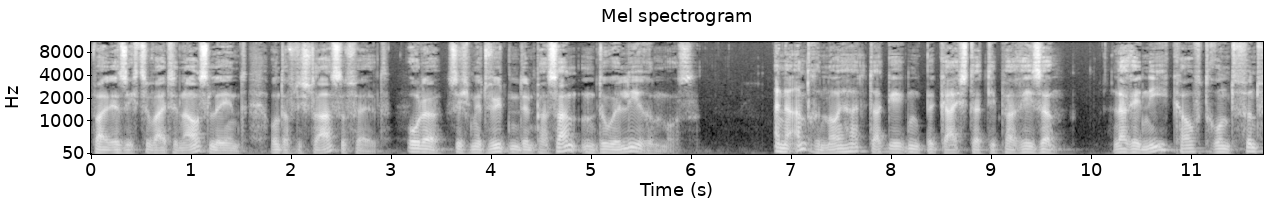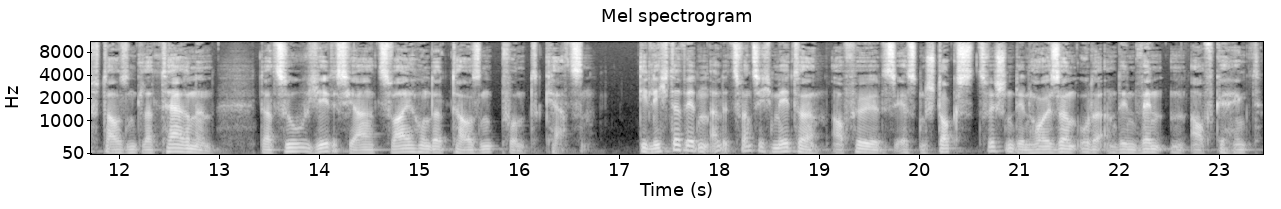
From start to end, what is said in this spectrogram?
weil er sich zu weit hinauslehnt und auf die Straße fällt oder sich mit wütenden Passanten duellieren muss. Eine andere Neuheit dagegen begeistert die Pariser. Larigny kauft rund 5000 Laternen, dazu jedes Jahr 200.000 Pfund Kerzen. Die Lichter werden alle 20 Meter auf Höhe des ersten Stocks zwischen den Häusern oder an den Wänden aufgehängt.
